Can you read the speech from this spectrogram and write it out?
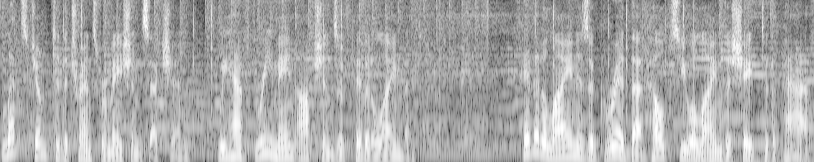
Let's jump to the transformation section. We have three main options of pivot alignment. Pivot align is a grid that helps you align the shape to the path.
